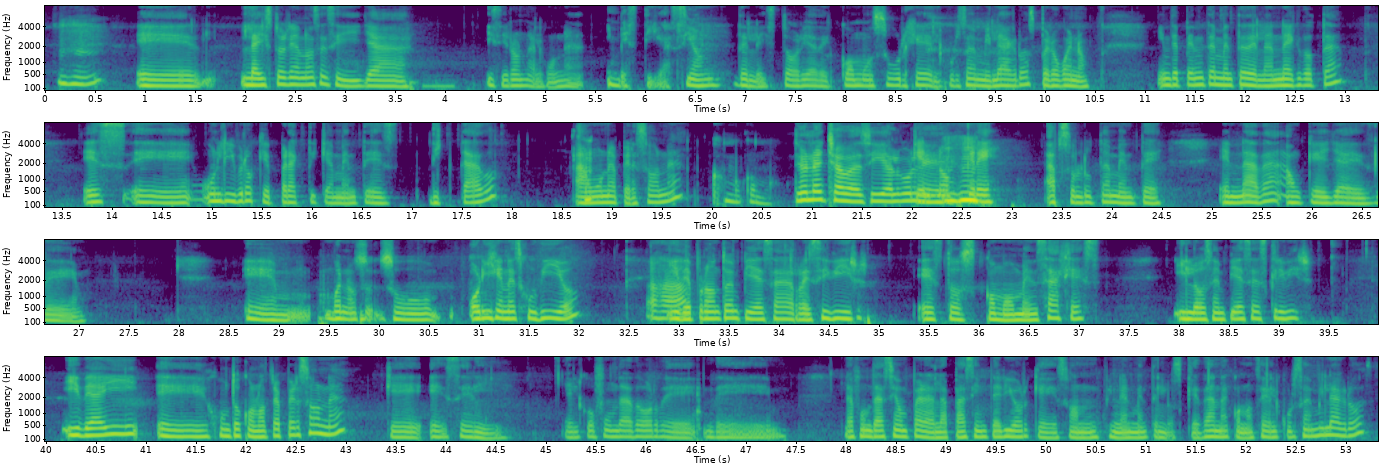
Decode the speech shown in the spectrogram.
Eh, la historia, no sé si ya hicieron alguna investigación de la historia de cómo surge el curso de milagros, pero bueno, independientemente de la anécdota, es eh, un libro que prácticamente es dictado a una persona ¿cómo, cómo? De una chava así, algo que le... no cree absolutamente en nada, aunque ella es de, em, bueno, su, su origen es judío Ajá. y de pronto empieza a recibir estos como mensajes y los empieza a escribir. Y de ahí, eh, junto con otra persona, que es el, el cofundador de, de la Fundación para la Paz Interior, que son finalmente los que dan a conocer el curso de milagros,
